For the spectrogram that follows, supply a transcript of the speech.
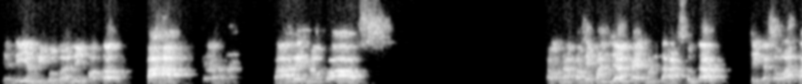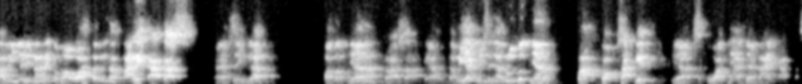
Jadi yang dibebani otot paha, ya. Tarik nafas. Kalau nafasnya panjang, kayak mau ditahan sebentar, sehingga seolah talinya ini narik ke bawah, tapi kita tarik ke atas, ya, sehingga ototnya terasa. Ya. Tapi yang misalnya lututnya, Pak kok sakit, ya sekuatnya aja naik ke atas.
